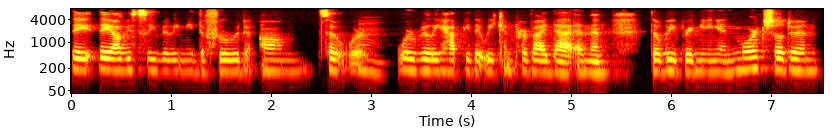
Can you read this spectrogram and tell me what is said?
they they obviously really need the food. Um, so we're mm. we're really happy that we can provide that, and then they'll be bringing in more children.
